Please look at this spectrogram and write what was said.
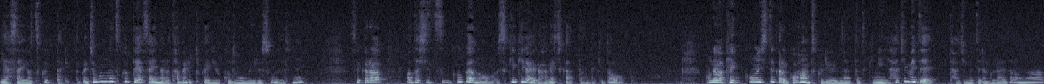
野菜を作ったりとか自分が作った野菜なら食べるとかいう子供もいるそうですね。それから私すっごくあの好き嫌いが激しかったんだけどこれは結婚してからご飯作るようになった時に初めて初めてなぐらいだろうな。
